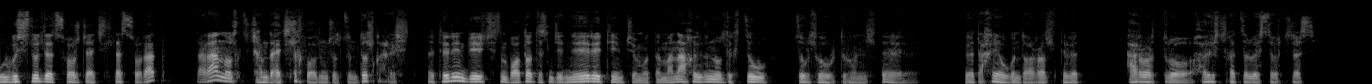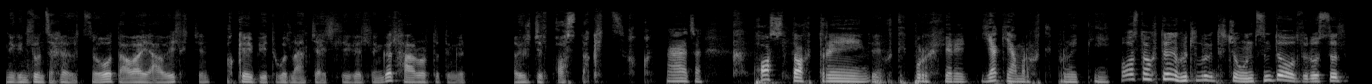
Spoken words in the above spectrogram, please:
үргэлжлүүлээд сурж ажиллаад сураад Дараа нь бол чамд ажиллах боломж бол зөндөл гарна шүү дээ. Тэрийг би чсэн бодоод байсан чинь нэрээ тийм ч юм уу да манай ах ер нь бол их зөв зөвлөгөө өгдөг хүн л дээ. Тэгээд ахын үгэнд ороод тэгээд Харвард руу хоёрч газар байсан учраас нэгэн лүүн захиа өгсөн. Өө даваа яавь л гэж байна. Окей би тэгвэл наач ажиллая гэл ингээл Харвардд ингээд 2 жил постдок хийсэн байхгүй. Аа за. Постдокторын хөтөлбөр гэхээр яг ямар хөтөлбөр байдгийг? Постдокторын хөтөлбөр гэдэг чинь үндсэндээ бол ерөөсөө л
